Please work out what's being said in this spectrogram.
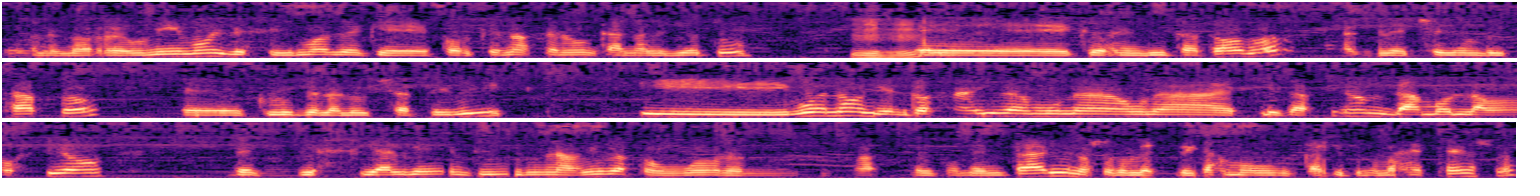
bueno, nos reunimos y decidimos de que, ¿por qué no hacer un canal de YouTube? Eh, que os invito a todos a que le echéis un vistazo, eh, Club de la Lucha TV. Y bueno, y entonces ahí damos una, una explicación, damos la opción de que si alguien tiene una duda, pues bueno, hace el comentario, nosotros le explicamos un capítulo más extenso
